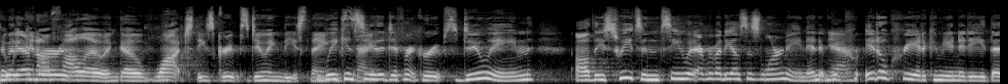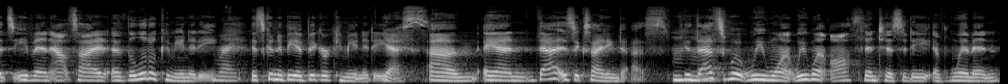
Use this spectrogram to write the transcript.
that whatever, we can all follow and go watch these groups doing these things. We can right. see the different groups doing all these tweets and seeing what everybody else is learning and it yeah. will, it'll create a community that's even outside of the little community right it's going to be a bigger community yes um, and that is exciting to us mm-hmm. that's what we want we want authenticity of women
